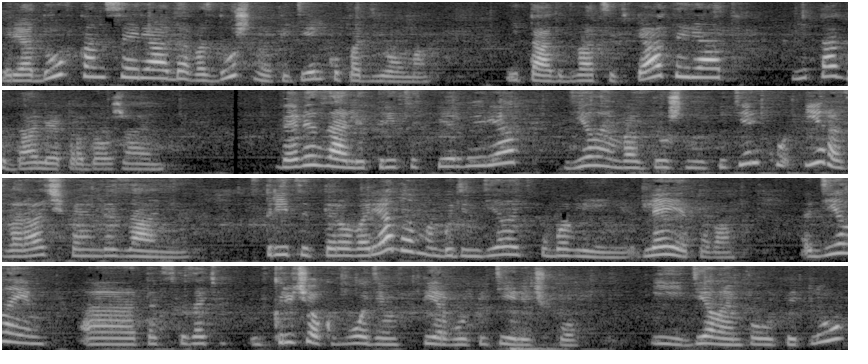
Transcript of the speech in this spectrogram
ряду в конце ряда воздушную петельку подъема. Итак, 25 ряд и так далее продолжаем. Довязали 31 ряд, делаем воздушную петельку и разворачиваем вязание. С 32 ряда мы будем делать убавление. Для этого делаем, э, так сказать, крючок вводим в первую петелечку и делаем полупетлю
